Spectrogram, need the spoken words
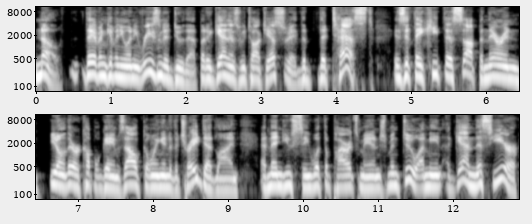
No, they haven't given you any reason to do that. But again, as we talked yesterday, the the test is if they keep this up and they're in, you know, they're a couple games out going into the trade deadline, and then you see what the Pirates management do. I mean, again, this year,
